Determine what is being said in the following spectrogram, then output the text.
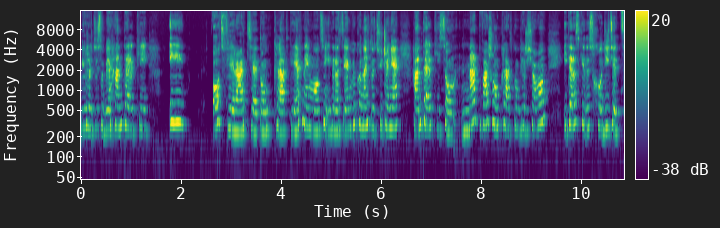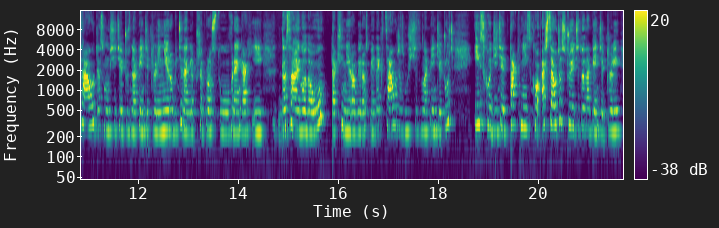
bierzecie sobie hantelki i otwieracie tą klatkę jak najmocniej. I teraz jak wykonać to ćwiczenie? Hantelki są nad Waszą klatką piersiową. I teraz kiedy schodzicie cały czas musicie czuć napięcie, czyli nie robicie nagle przeprostu w rękach i do samego dołu, tak się nie robi rozpiętek, cały czas musicie to napięcie czuć. I schodzicie tak nisko, aż cały czas czujecie to napięcie, czyli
